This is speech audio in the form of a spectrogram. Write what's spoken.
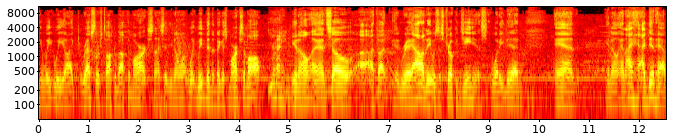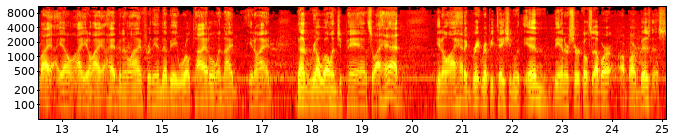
We, we like wrestlers talk about the marks, and I said, you know what, we, we've been the biggest marks of all, Right. You know, and so uh, I thought in reality it was a stroke of genius what he did, and you know, and I, I did have I I, you know I you know I, I had been in line for the NWA World Title, and I you know I had done real well in Japan, so I had you know I had a great reputation within the inner circles of our of our business,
